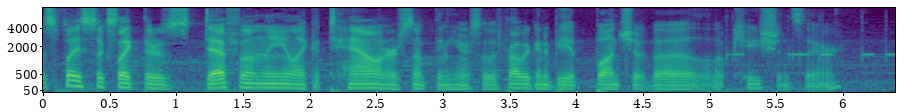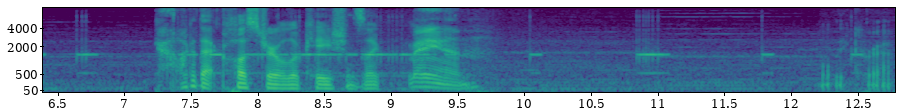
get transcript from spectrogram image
This place looks like there's definitely like a town or something here, so there's probably going to be a bunch of uh, locations there. God, look at that cluster of locations. Like, man. Holy crap.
